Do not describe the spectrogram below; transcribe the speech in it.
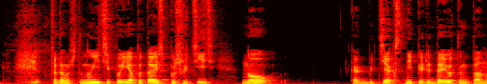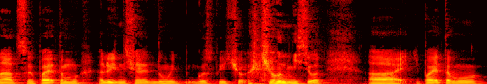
потому что, ну и типа я пытаюсь пошутить, но как бы текст не передает интонацию, поэтому люди начинают думать, господи, что он несет, а, и поэтому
